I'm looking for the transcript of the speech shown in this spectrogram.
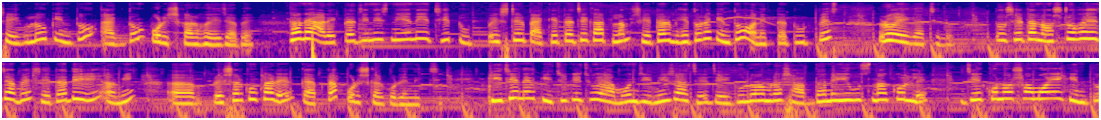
সেইগুলোও কিন্তু একদম পরিষ্কার হয়ে যাবে। এখানে আরেকটা জিনিস নিয়ে নিয়েছি টুথপেস্টের প্যাকেটটা যে কাটলাম, সেটার ভেতরে কিন্তু অনেকটা টুথপেস্ট রয়ে গেছিল। তো সেটা নষ্ট হয়ে যাবে, সেটা দিয়েই আমি প্রেশার কুকারের ক্যাপটা পরিষ্কার করে নিচ্ছি। কিচেনের কিছু কিছু এমন জিনিস আছে যেগুলো আমরা সাবধানে ইউজ না করলে যে কোনো সময়ে কিন্তু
